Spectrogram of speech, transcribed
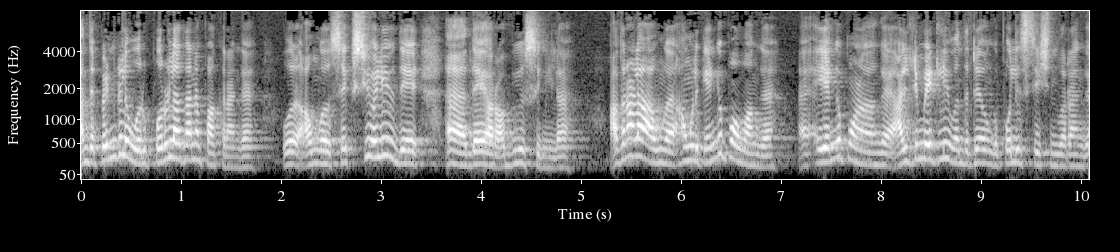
அந்த பெண்களை ஒரு பொருளாக தானே பார்க்குறாங்க. ஒரு அவங்க செக்ஷுவலி தே தே ஆர் அப்யூசிங்ல அதனால் அவங்க அவங்களுக்கு எங்கே போவாங்க? எங்கே போனாங்க? அல்டிமேட்லி வந்துட்டு அவங்க போலீஸ் ஸ்டேஷன் வராங்க.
